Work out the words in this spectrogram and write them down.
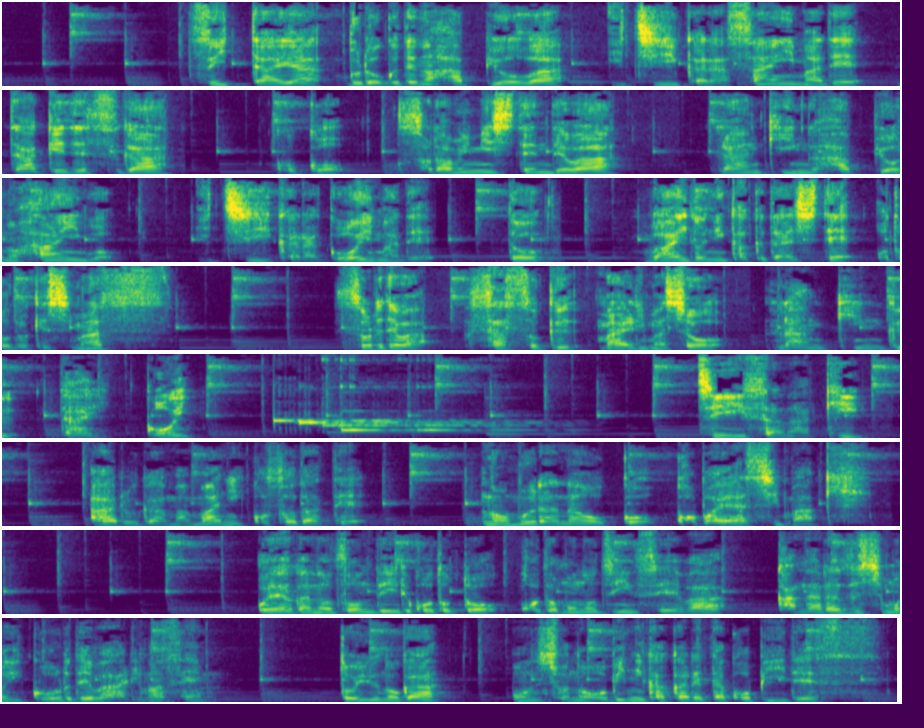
Twitter やブログでの発表は1位から3位までだけですがここ空耳視点ではランキング発表の範囲を1位から5位までとワイドに拡大してお届けします。それでは早速参りましょう。ランキング第5位。小さな木あるがままに子育て。野村直子小林真希。親が望んでいることと子供の人生は必ずしもイコールではありません。というのが本書の帯に書かれたコピーです。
